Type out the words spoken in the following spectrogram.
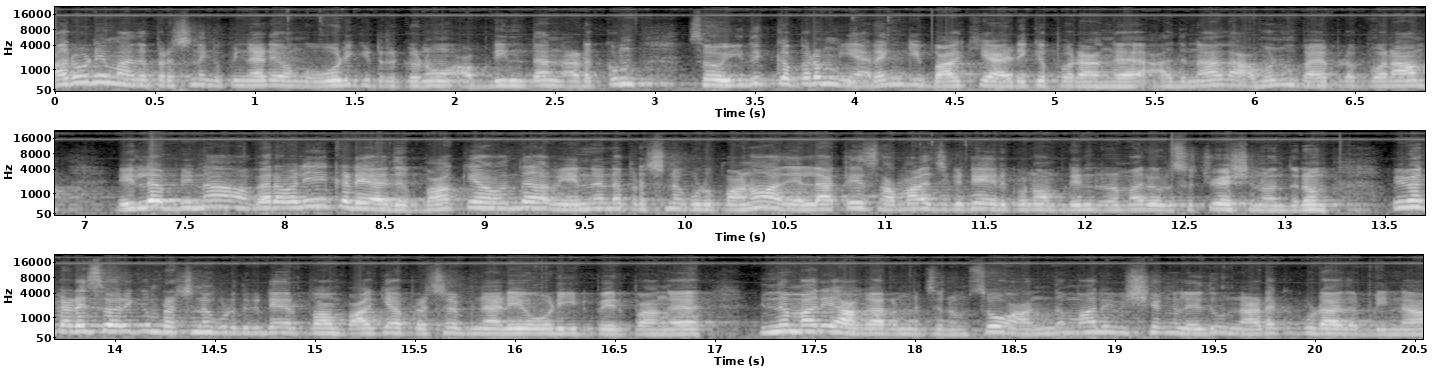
மறுபடியும் அந்த பிரச்சனைக்கு பின்னாடி அவங்க ஓடிக்கிட்டு இருக்கணும் அப்படின்னு தான் நடக்கும். ஸோ இதுக்கப்புறம் இறங்கி பாக்கியா அடிக்க போகிறாங்க அதனால அவனும் பயப்பட போகிறான் இல்லை அப்படின்னா வேற வழியே கிடையாது. பாக்கியா வந்து அவன் என்னென்ன பிரச்சனை கொடுப்பானோ அது எல்லாத்தையும் சமாளிச்சுக்கிட்டே இருக்கணும் அப்படின்ற மாதிரி ஒரு சுச்சுவேஷன் வந்துடும் இவன் கடைசி வரைக்கும் பிரச்சனை கொடுத்துக்கிட்டே இருப்பான். பாக்கியா பிரச்சனை பின்னாடியே ஓடிக்கிட்டு போயிருப்பாங்க. இந்த மாதிரி ஆக ஆரம்பிச்சிடும் ஸோ அந்த மாதிரி விஷயங்கள் எதுவும் நடக்கக்கூடாது அப்படின்னா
